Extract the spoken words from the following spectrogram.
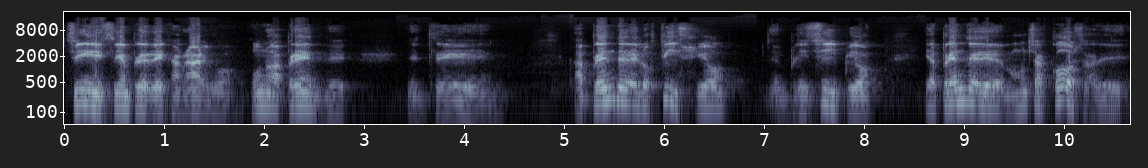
Sí, siempre dejan algo. Uno aprende, este, aprende del oficio, en principio, y aprende de muchas cosas, de,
